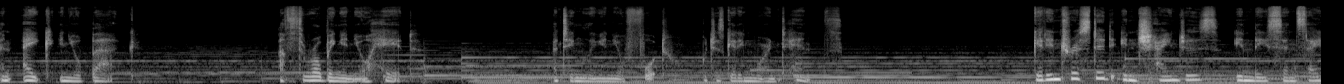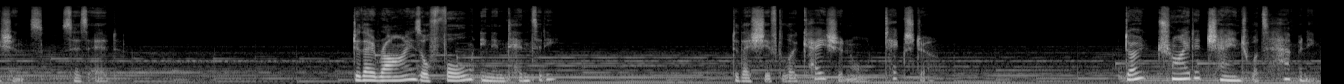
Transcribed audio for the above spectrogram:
an ache in your back, throbbing in your head, a tingling in your foot, which is getting more intense. Get interested in changes in these sensations, says Ed. Do they rise or fall in intensity? Do they shift location or texture? Don't try to change what's happening,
